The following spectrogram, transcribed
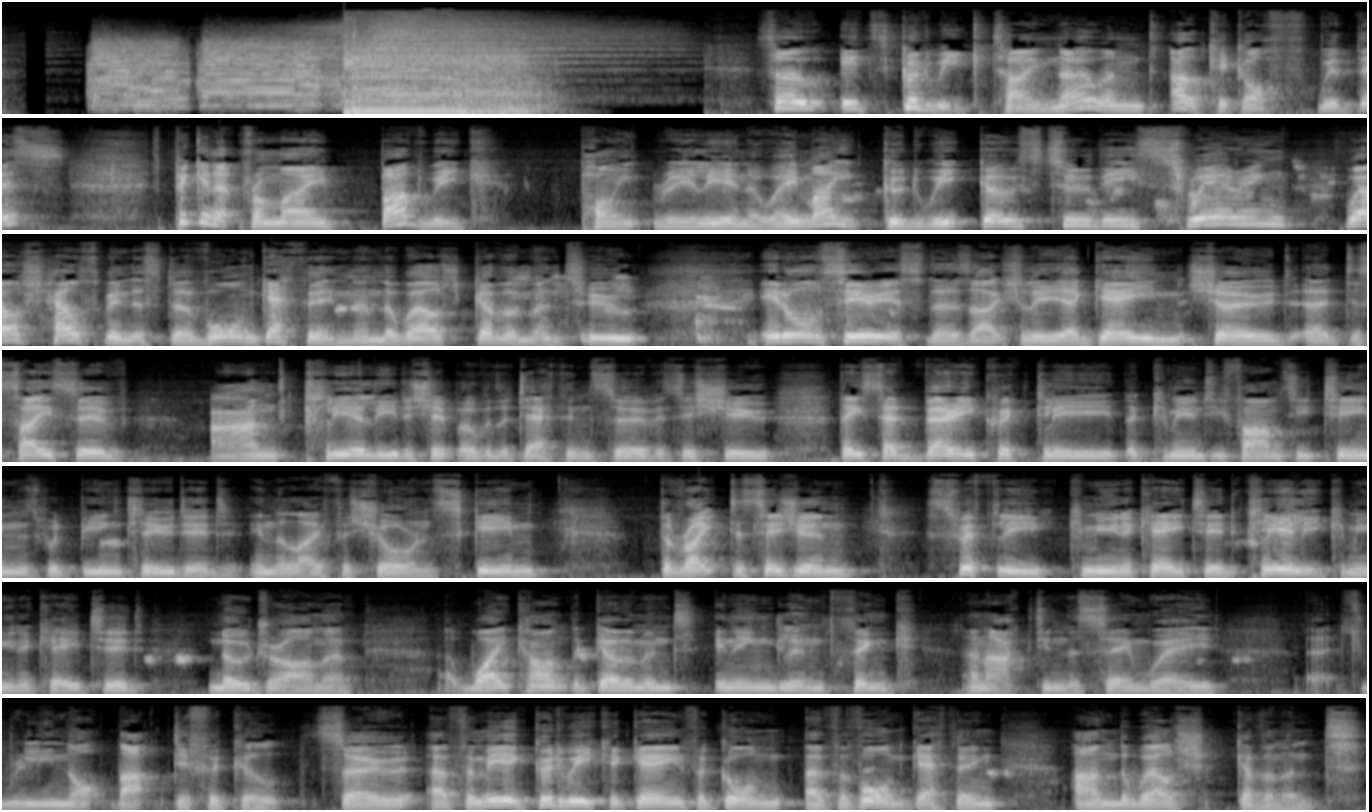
So it's good week time now, and I'll kick off with this. It's picking up from my bad week point, really, in a way. My good week goes to the swearing Welsh Health Minister, Vaughan Gething, and the Welsh Government, who, in all seriousness, actually, again showed a decisive and clear leadership over the death in service issue. They said very quickly that community pharmacy teams would be included in the life assurance scheme. The right decision, swiftly communicated, clearly communicated, no drama. Uh, why can't the government in England think and act in the same way? it's really not that difficult. So uh, for me, a good week again for, Gorn, uh, for Vaughan Gething and the Welsh Government.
